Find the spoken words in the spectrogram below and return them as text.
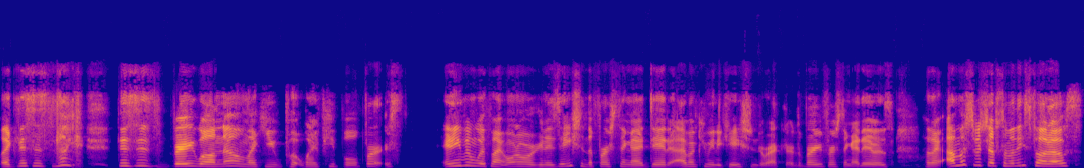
Like this is like this is very well known. Like you put white people first. And even with my own organization, the first thing I did, I'm a communication director. The very first thing I did was I was like, I'm gonna switch up some of these photos.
